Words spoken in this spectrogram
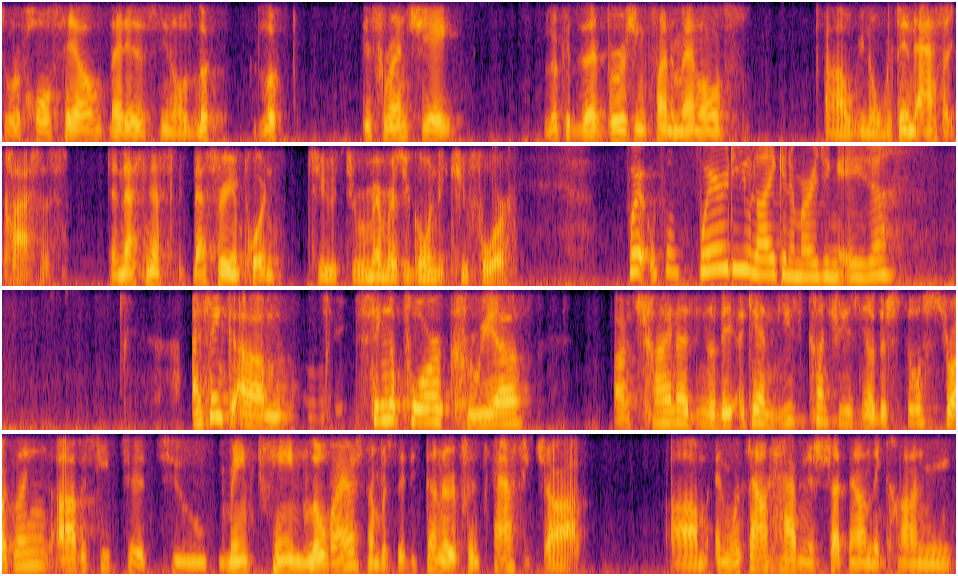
sort of wholesale. That is, you know, look, look, differentiate, look at the diverging fundamentals, uh, you know, within asset classes, and that's that's, that's very important to, to remember as you go into Q4. Where where do you like in emerging Asia? I think um, Singapore, Korea, uh, China. You know, they, again, these countries, you know, they're still struggling, obviously, to to maintain low virus numbers. They've done a fantastic job um, and without having to shut down the economy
